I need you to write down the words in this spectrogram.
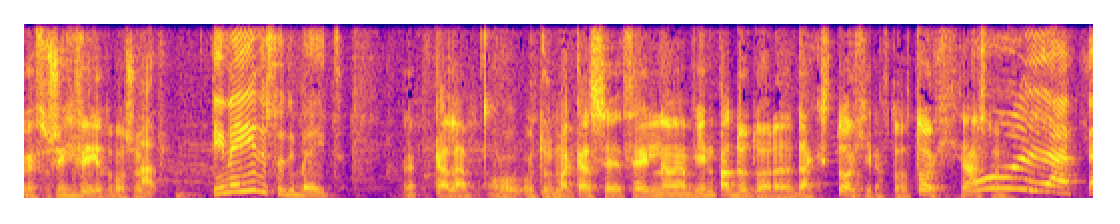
Αυτό έχει φύγει για το Πασόκ. Είναι ήδη στο debate. Ε, καλά, ο, ο Τουσμάκα θέλει να βγαίνει παντού τώρα. Εντάξει, το έχει αυτό. Το έχει. Άστον. Όλα τα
